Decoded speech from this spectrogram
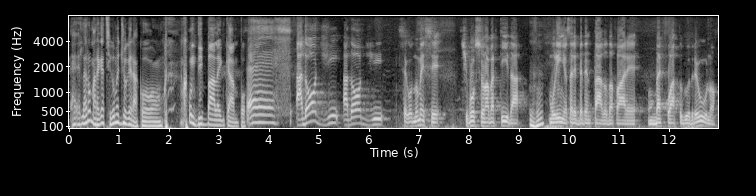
Eh, la Roma, ragazzi, come giocherà con, con Dybala in campo? Eh, ad oggi, ad oggi, secondo me, se ci fosse una partita, Mhm. Mourinho sarebbe tentato da fare un bel 4-2-3-1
